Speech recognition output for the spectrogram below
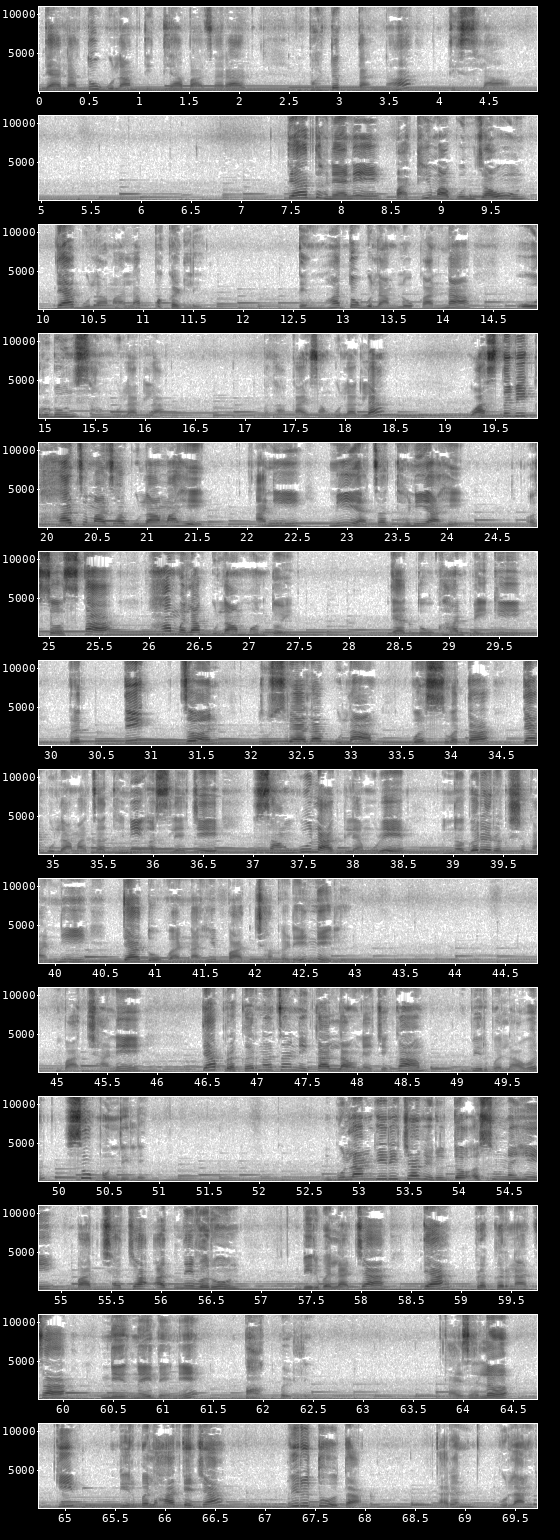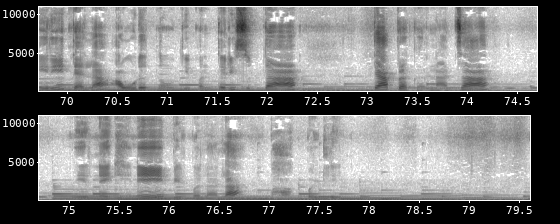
त्याला तो गुलाम तिथल्या बाजारात भटकताना दिसला. त्या धण्याने पाठीमागून जाऊन त्या गुलामाला पकडले. तेव्हा तो गुलाम लोकांना ओरडून सांगू लागला. बघा काय सांगू लागला? वास्तविक हाच माझा गुलाम आहे आणि मी याचा धनी आहे. असं असता हा मला गुलाम म्हणतोय. त्या दोघांपैकी प्रत्येक जण दुसऱ्याला गुलाम व स्वतः त्या गुलामाचा धनी असल्याचे सांगू लागल्यामुळे नगररक्षकांनी त्या दोघांनाही बादशाकडे नेले. बादशाने त्या प्रकरणाचा निकाल लावण्याचे काम बिरबलावर सोपून दिले. गुलामगिरीच्या विरुद्ध असूनही बादशाच्या आज्ञेवरून बिरबलाच्या त्या प्रकरणाचा निर्णय देणे भाग पडले. काय झालं की बिरबल हा त्याच्या विरुद्ध होता. कारण गुलामगिरी त्याला आवडत नव्हती पण तरी सुद्धा त्या प्रकरणाचा निर्णय घेणे बिरबलाला भाग पडले.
